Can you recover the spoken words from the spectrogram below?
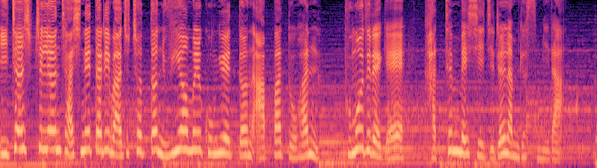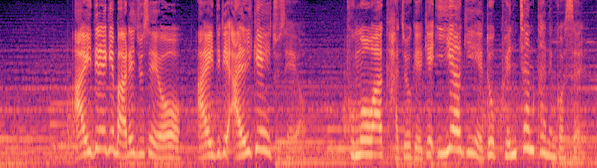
2017년 자신의 딸이 마주쳤던 위험을 공유했던 아빠 또한 부모들에게 같은 메시지를 남겼습니다. 아이들에게 말해주세요. 아이들이 알게 해주세요. 부모와 가족에게 이야기해도 괜찮다는 것을.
